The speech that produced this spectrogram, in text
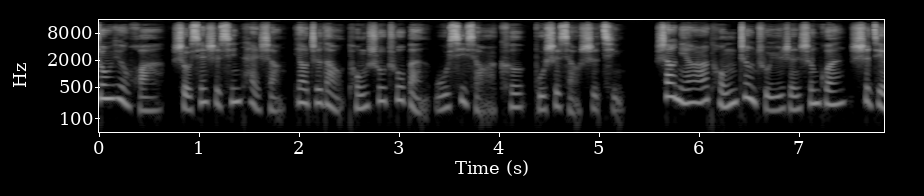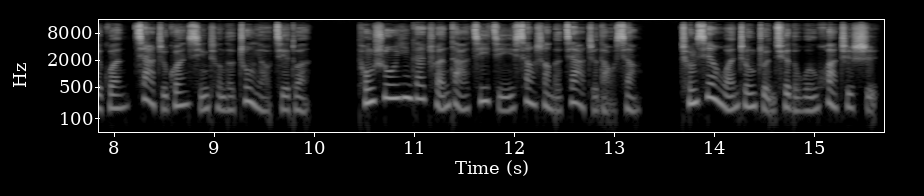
钟运华，首先是心态上，要知道童书出版无系小儿科，不是小事情。少年儿童正处于人生观、世界观、价值观形成的重要阶段，童书应该传达积极向上的价值导向，呈现完整准确的文化知识，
